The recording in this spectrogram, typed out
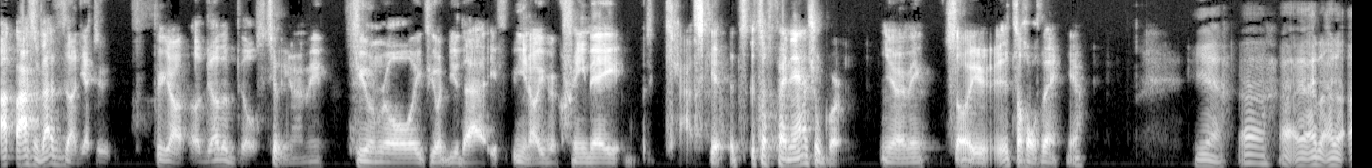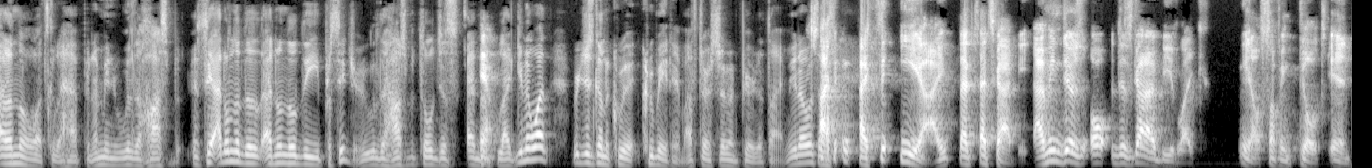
uh, after that's done, you have to figure out uh, the other bills too. You know what I mean? Funeral, if you want to do that, if you know, you're cremate, casket, it's it's a financial burden. You know what I mean? So it's a whole thing. Yeah. Yeah, uh, I, I, I, don't know what's gonna happen. I mean, will the hospital see? I don't know the I don't know the procedure. Will the hospital just end Yeah. up like you know what? We're just gonna cremate, cremate him after a certain period of time. You know, it's I think, I think, yeah, I, that, that's got to be. I mean, there's al- there's got to be like you know something built in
